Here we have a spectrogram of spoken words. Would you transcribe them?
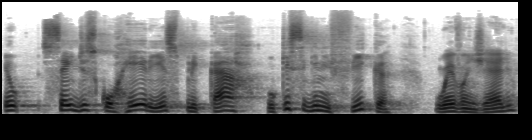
eu sei discorrer e explicar o que significa o Evangelho.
